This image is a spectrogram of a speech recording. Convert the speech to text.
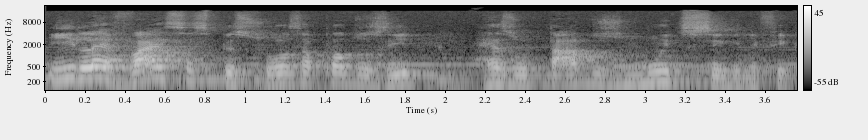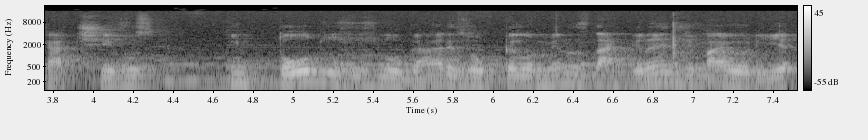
e levar essas pessoas a produzir resultados muito significativos em todos os lugares, ou pelo menos na grande maioria,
